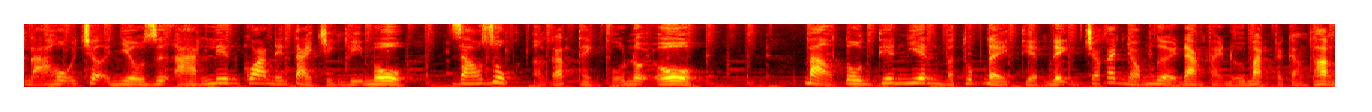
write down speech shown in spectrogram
đã hỗ trợ nhiều dự án liên quan đến tài chính vĩ mô, giáo dục ở các thành phố nội ô, bảo tồn thiên nhiên và thúc đẩy thiền định cho các nhóm người đang phải đối mặt với căng thẳng.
